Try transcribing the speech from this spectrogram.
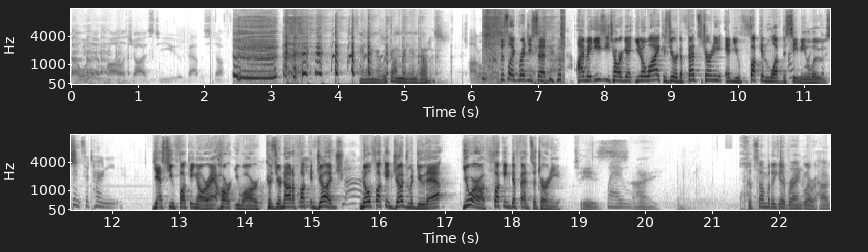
I want to apologize to you about the stuff. hey, Langer, we got a million dollars. Just like Reggie said, I'm an easy target. You know why? Because you're a defense attorney and you fucking love to see me lose. Defense attorney. Yes, you fucking are. At heart, you are. Because you're not a fucking judge. No fucking judge would do that. You are a fucking defense attorney. Jeez. Could somebody give Wrangler a hug?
